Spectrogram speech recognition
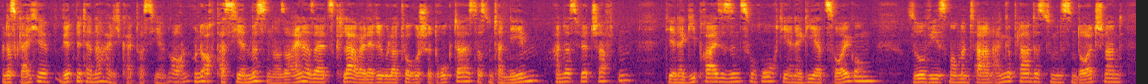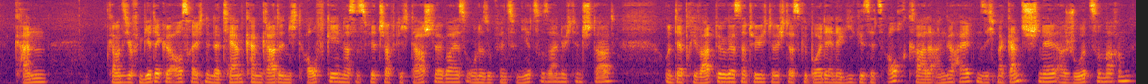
und das Gleiche wird mit der Nachhaltigkeit passieren auch, und auch passieren müssen. Also einerseits klar, weil der regulatorische Druck da ist, dass Unternehmen anders wirtschaften. Die Energiepreise sind zu hoch, die Energieerzeugung, so wie es momentan angeplant ist, zumindest in Deutschland, kann kann man sich auf den Bierdeckel ausrechnen. Der Term kann gerade nicht aufgehen, dass es wirtschaftlich darstellbar ist, ohne subventioniert zu sein durch den Staat. Und der Privatbürger ist natürlich durch das Gebäudeenergiegesetz auch gerade angehalten, sich mal ganz schnell Ajour zu machen,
